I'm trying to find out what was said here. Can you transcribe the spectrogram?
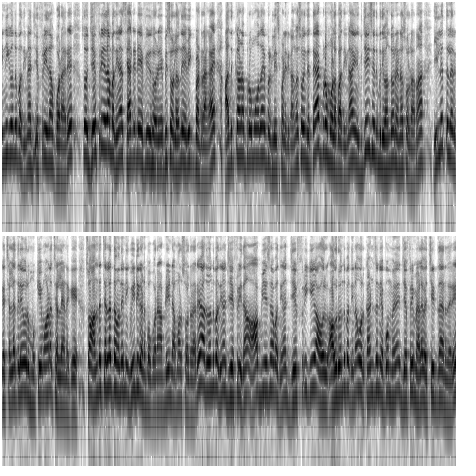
இன்னைக்கு வந்து பாத்தீங்கன்னா ஜெஃப்ரி தான் போறாரு. ஸோ ஜெஃப்ரி தான் பாத்தீங்கன்னா சாட்டர்டே எபிசோட் எபிசோட்ல வந்து எவிக் பண்றாங்க. அதுக்கான ப்ரோமோ தான் இப்போ ரிலீஸ் பண்ணிருக்காங்க. ஸோ இந்த தேர்ட் ப்ரோமோல பாத்தீங்கன்னா விஜய் சேதுபதி வந்தவன் என்ன சொல்றாருன்னா இல்லத்தில் இருக்க செல்லத்திலே ஒரு முக்கியமான செல்லம் எனக்கு. ஸோ அந்த செல்லத்தை வந்து நீங்க வீட்டுக்கு அனுப்ப போறேன் அப்படின்ற மாதிரி சொல்றாரு. அது வந்து பாத்தீங்கன்னா ஜெஃப்ரி தான். ஆப்வியஸா பாத்தீங்கன்னா ஜெஃப்ரிக்கு அவர் அவர் வந்து பாத்தீங்கன்னா ஒரு கன்சர்ன் எப்பவுமே ஜெஃப்ரி மேல வச்சுட்டு தான் இருந்தார்.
